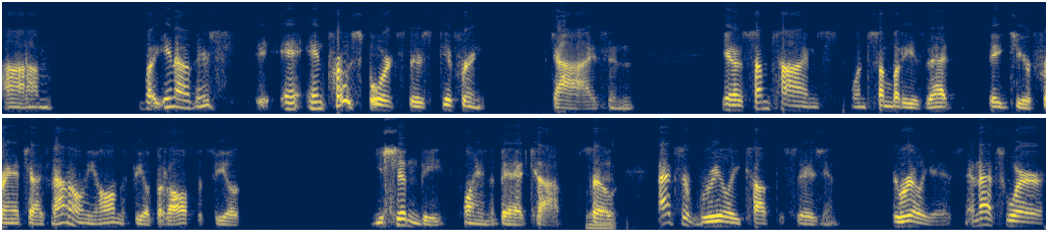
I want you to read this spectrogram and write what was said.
Um, but you know, there's in, in pro sports, there's different guys, and you know, sometimes when somebody is that big to your franchise, not only on the field but off the field, you shouldn't be playing the bad cop. So right. that's a really tough decision. It really is, and that's where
